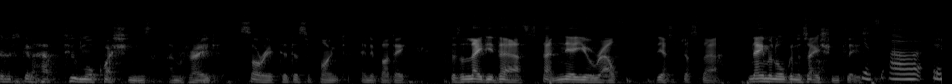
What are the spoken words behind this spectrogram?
we're just going to have two more questions I'm afraid sorry to disappoint anybody. There's a lady there, stand near you, Ralph. Yes, just there. Name and organisation, please. Yes. Uh, eh,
